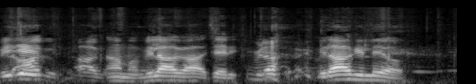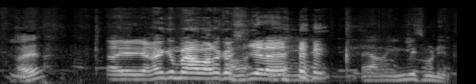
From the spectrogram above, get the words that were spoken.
விஜய். ஆமா விலாகா சரி. விலாக் இல்லையோ? எனக்கு மே வழக்கம் செய்யல இங்கிலீஷ் மீடியம்.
